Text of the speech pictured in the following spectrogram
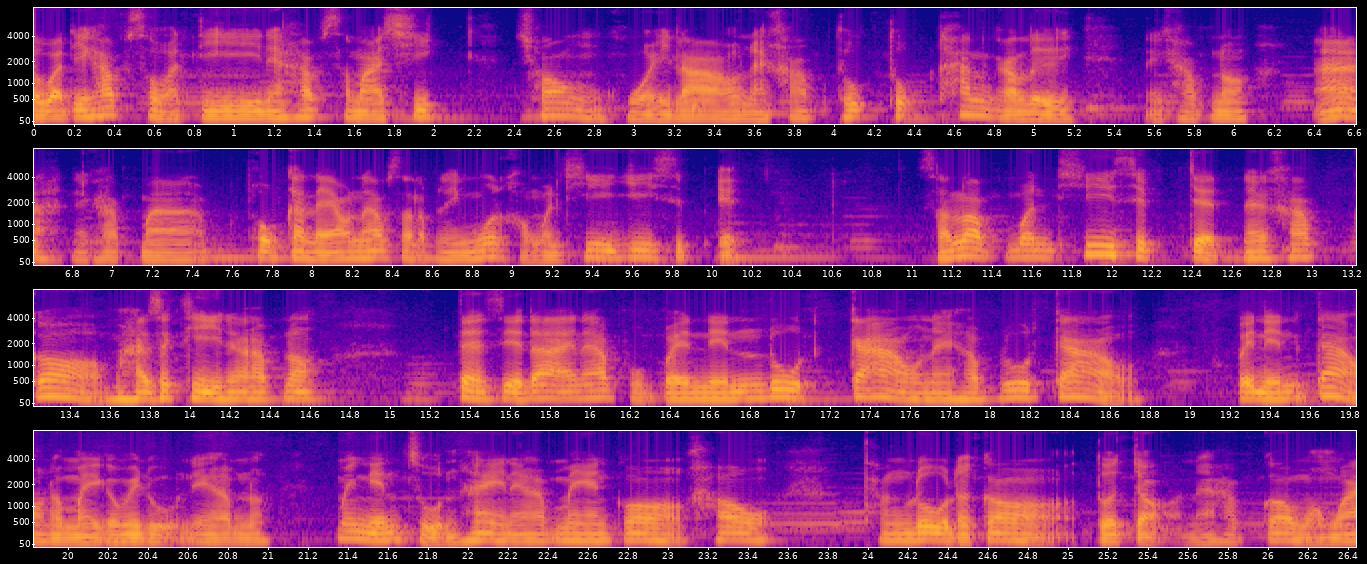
สวัสดีครับ สวัสดีนะครับ สมาชิกช่องหวยลาวนะครับ ทุกทุกท่านกันเลยนะครับเนาะอ่านะครับมาพบกันแล้วนะครับสำหรับในงวดของวันที่ 21สำหรับวันที่ 17 นะครับ ก็มาสักทีนะครับเนาะแต่เสียดายนะครับผมไปเน้นรูด 9 นะครับรูด 9 ไปเน้น 9ทำไมก็ไม่รู้นะครับเนาะไม่เน้นศูนย์ให้นะครับไม่งั้นก็เข้า ทั้งรูดแล้วก็ตัวเจาะนะครับ ก็หวังว่า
